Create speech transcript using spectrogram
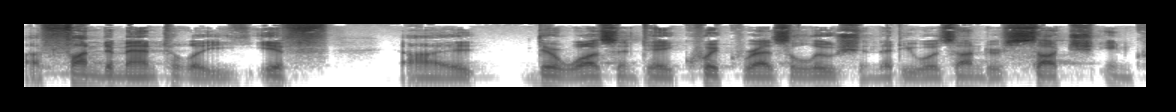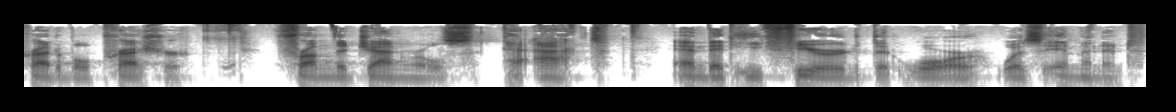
uh, fundamentally if uh, there wasn't a quick resolution, that he was under such incredible pressure from the generals to act, and that he feared that war was imminent.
